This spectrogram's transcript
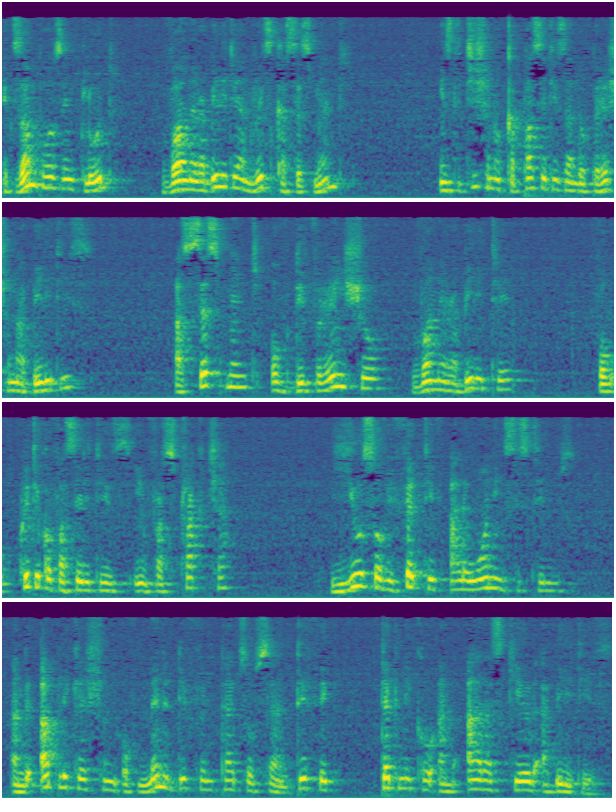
Examples include vulnerability and risk assessment, institutional capacities and operational abilities, assessment of differential vulnerability for critical facilities infrastructure, use of effective early warning systems, and the application of many different types of scientific, technical, and other skilled abilities.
